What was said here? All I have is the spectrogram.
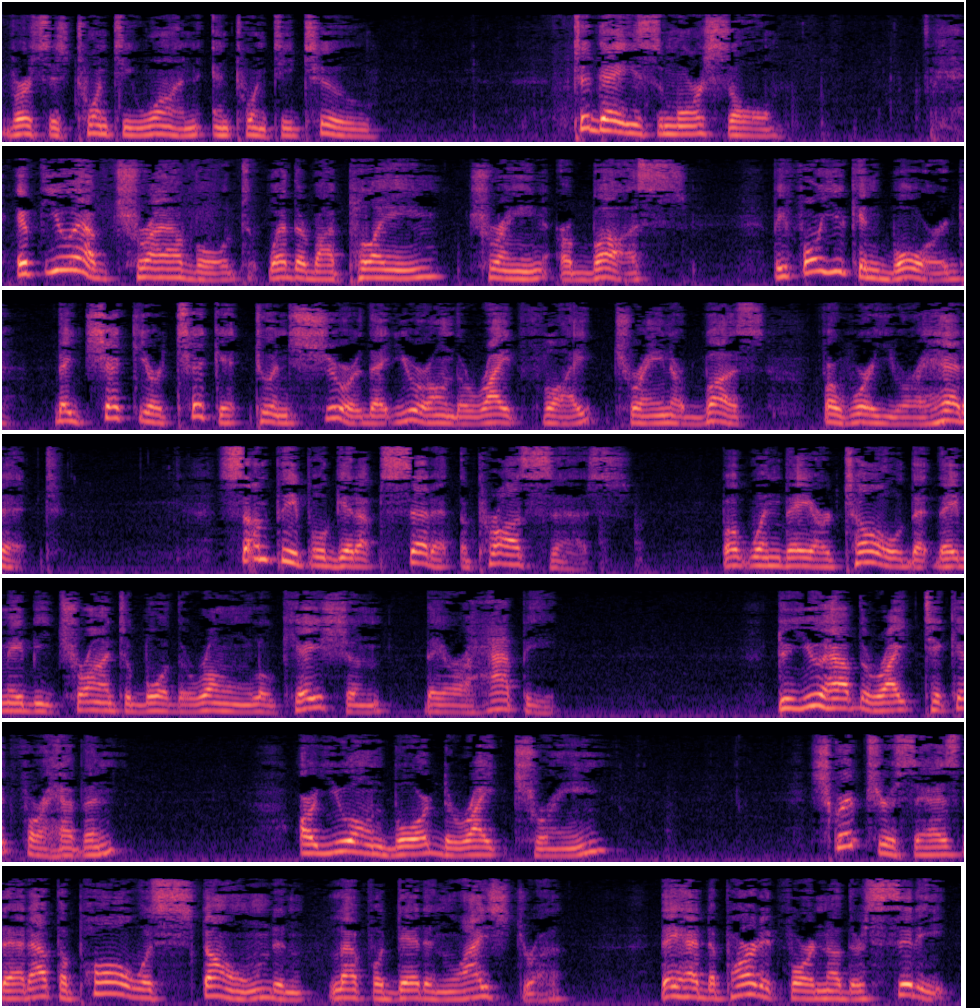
verses 21 and 22. Today's morsel. If you have traveled, whether by plane, train, or bus, before you can board, they check your ticket to ensure that you're on the right flight, train, or bus for where you are headed. Some people get upset at the process, but when they are told that they may be trying to board the wrong location, they are happy. Do you have the right ticket for heaven? Are you on board the right train? Scripture says that after Paul was stoned and left for dead in Lystra, they had departed for another city.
